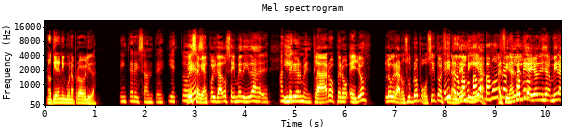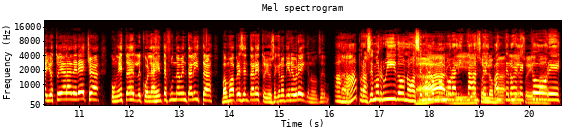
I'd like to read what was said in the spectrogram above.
no tiene ninguna probabilidad. Qué interesante. Y esto Oye, es se habían colgado seis medidas. eh, y- anteriormente. claro, pero ellos lograron su propósito al Eddie, final pero del vamos- día. vamos- vamos a al final del día ellos dicen, mira, yo estoy a la derecha con esta, con la gente fundamentalista, vamos a presentar esto. Yo sé que no tiene break, no sé. Ajá, pero hacemos ruido, nos hacemos los más Claro, y moralistas yo ante, soy el- lo más- ante los y yo soy el más. electores.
